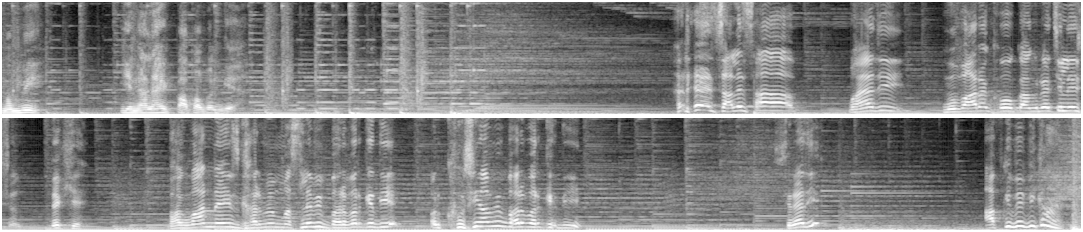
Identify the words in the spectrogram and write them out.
मम्मी ये नालायक पापा बन गया। अरे साले साहब माया जी मुबारक हो कांग्रेचुलेशन देखिए भगवान ने इस घर में मसले भी भर भर के दिए और खुशियाँ भी भर भर के दी श्रेया जी आपकी बेबी कहाँ है?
